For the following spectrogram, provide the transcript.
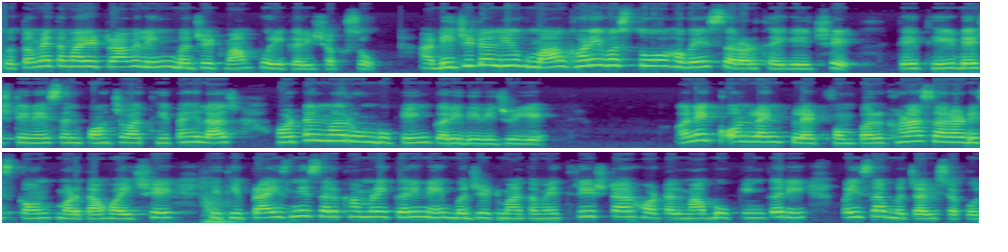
તો તમે તમારી ટ્રાવેલિંગ બજેટમાં પૂરી કરી શકશો. આ ડિજિટલ યુગમાં ઘણી વસ્તુઓ હવે સરળ થઈ ગઈ છે. તેથી ડેસ્ટિનેશન પહોંચવાથી પહેલા જ હોટલમાં રૂમ બુકિંગ કરી દેવી જોઈએ. અનેક ઓનલાઈન પ્લેટફોર્મ પર ઘણા સારા ડિસ્કાઉન્ટ મળતા હોય છે. તેથી પ્રાઇઝની સરખામણી કરીને બજેટમાં તમે થ્રી સ્ટાર હોટલમાં બુકિંગ કરી પૈસા બચાવી શકો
